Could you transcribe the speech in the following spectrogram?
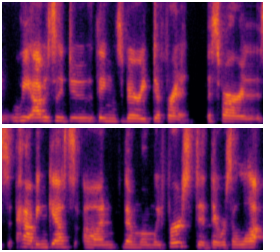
we obviously do things very different as far as having guests on than when we first did. There was a lot,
